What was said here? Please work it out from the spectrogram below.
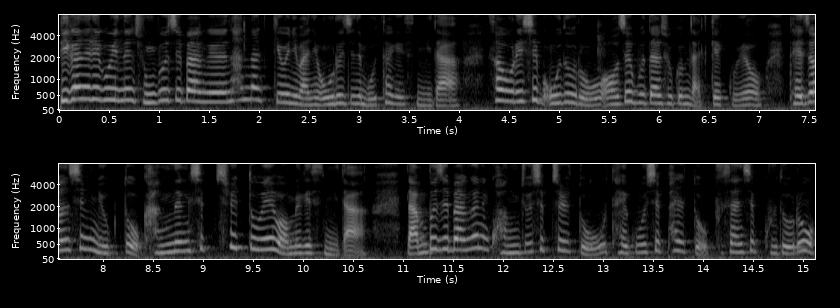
비가 내리고 있는 중부지방은 한낮 기온이 많이 오르지는 못하겠습니다. 서울이 15도로 어제보다 조금 낮겠고요. 대전 16도, 강릉 17도에 머물겠습니다. 남부지방은 광주 17도, 대구 18도, 부산 19도로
